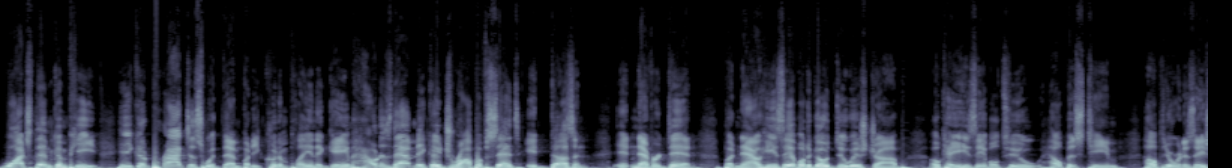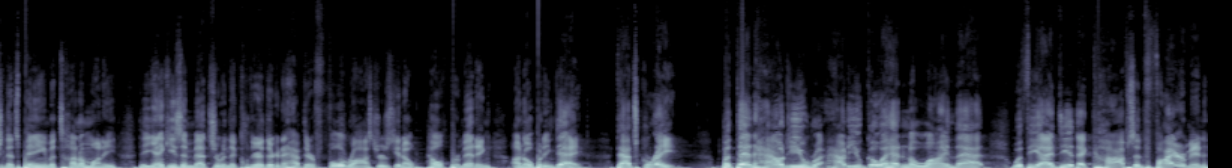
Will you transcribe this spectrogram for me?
Watch them compete. He could practice with them, but he couldn't play in a game. How does that make a drop of sense? It doesn't. It never did. But now he's able to go do his job. Okay, he's able to help his team, help the organization that's paying him a ton of money. The Yankees and Mets are in the clear. They're going to have their full rosters, you know, health permitting, on opening day. That's great. But then how do you how do you go ahead and align that with the idea that cops and firemen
